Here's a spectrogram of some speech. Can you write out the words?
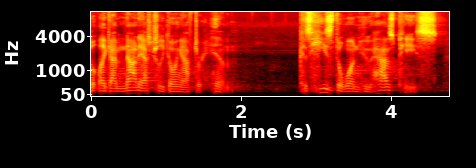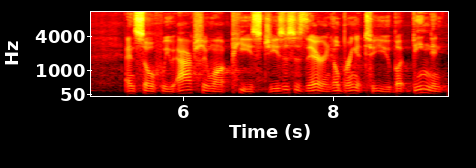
but like I'm not actually going after him because he's the one who has peace. And so if we actually want peace, Jesus is there and he'll bring it to you, but being in,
